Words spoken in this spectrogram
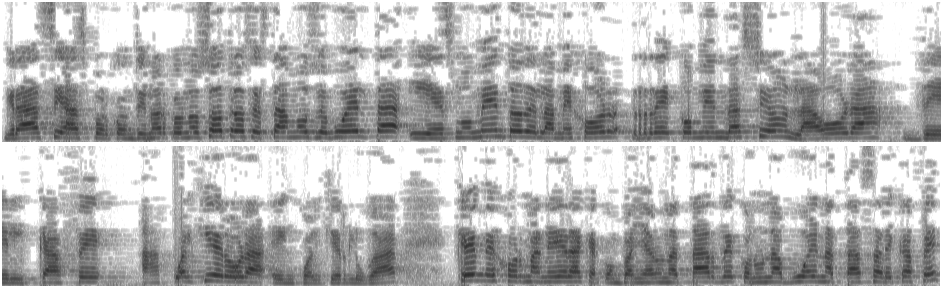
Gracias por continuar con nosotros. Estamos de vuelta y es momento de la mejor recomendación, la hora del café a cualquier hora, en cualquier lugar. Qué mejor manera que acompañar una tarde con una buena taza de café.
